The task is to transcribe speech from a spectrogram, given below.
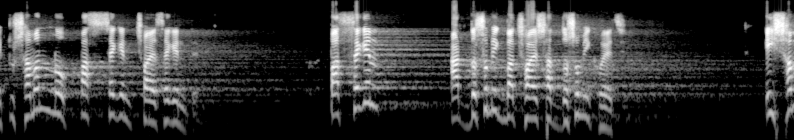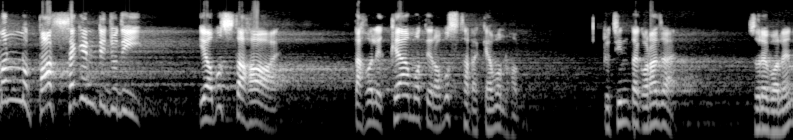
একটু সামান্য পাঁচ সেকেন্ড ছয় সেকেন্ডে। পাঁচ সেকেন্ড আট দশমিক বা ছয় সাত দশমিক হয়েছে। এই সামান্য পাঁচ সেকেন্ডে যদি এ অবস্থা হয় তাহলে কেয়ামতের অবস্থাটা কেমন হবে? একটু চিন্তা করা যায়? জোরে বলেন।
